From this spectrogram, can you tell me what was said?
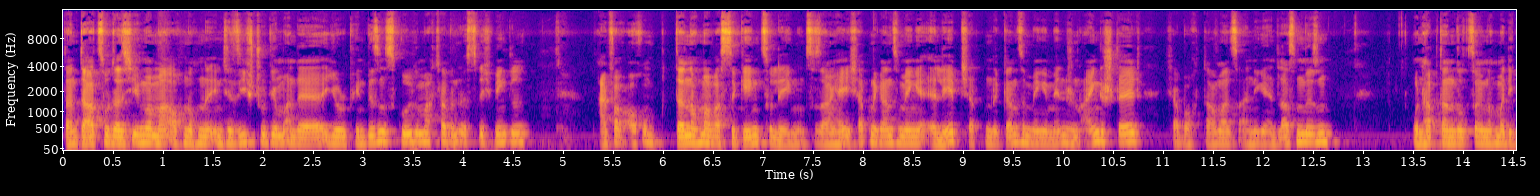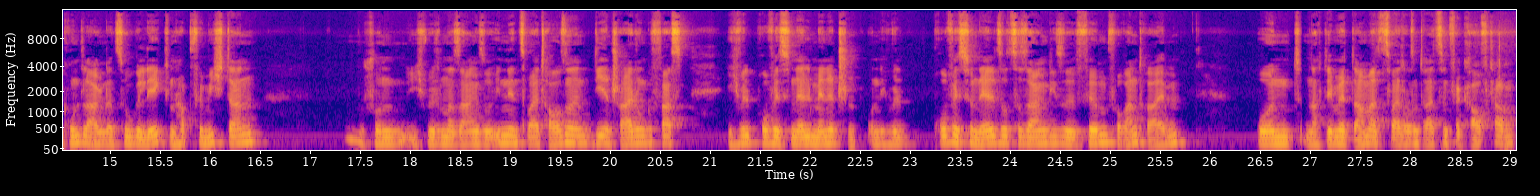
dann dazu, dass ich irgendwann mal auch noch ein Intensivstudium an der European Business School gemacht habe in Österreich-Winkel. Einfach auch, um dann nochmal was dagegen zu legen und zu sagen, hey, ich habe eine ganze Menge erlebt, ich habe eine ganze Menge Menschen eingestellt, ich habe auch damals einige entlassen müssen und habe dann sozusagen nochmal die Grundlagen dazu gelegt und habe für mich dann schon, ich würde mal sagen, so in den 2000ern die Entscheidung gefasst, ich will professionell managen und ich will professionell sozusagen diese Firmen vorantreiben. Und nachdem wir damals 2013 verkauft haben,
